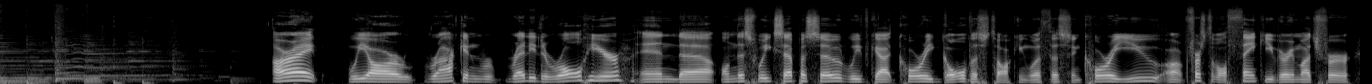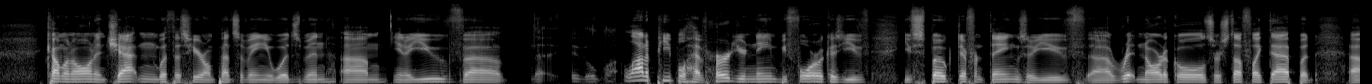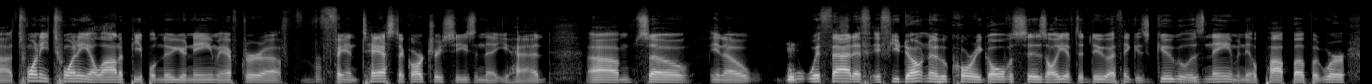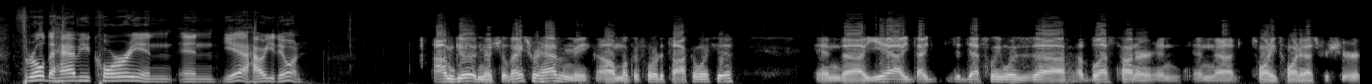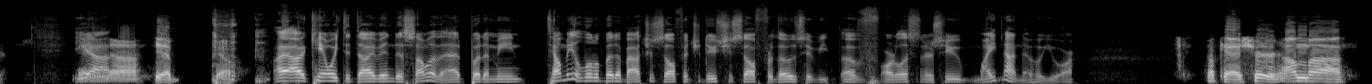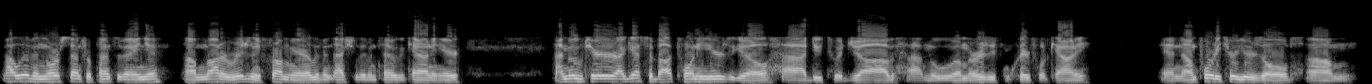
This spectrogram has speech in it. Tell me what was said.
All right, we are rocking ready to roll here and uh, on this week's episode we've got corey golvis talking with us and corey you are first of all thank you very much for coming on and chatting with us here on Pennsylvania Woodsman. Um, you know, you've uh, a lot of people have heard your name before because you've you've spoke different things or you've uh, written articles or stuff like that. But uh, 2020, a lot of people knew your name after a f- fantastic archery season that you had. Um, so you know. With that, if, if you don't know who Corey Golvis is, all you have to do, I think, is Google his name and he'll pop up. But we're thrilled to have you, Corey, and, and yeah, how are you doing? I'm good, Mitchell. Thanks for having me. I'm looking forward to talking with you and uh, yeah, I, I definitely was uh, a blessed hunter in in uh, 2020. That's for sure. Yeah, and, uh, yeah. yeah. I, I can't wait to dive into some of that. But I mean, tell me a little bit about yourself. Introduce yourself for those of you, of our listeners who might not know who you are. Okay, sure. I'm uh, I live in north central Pennsylvania. I'm not originally from here. I live in actually live in Tioga County here. I moved here, I guess, about 20 years ago uh, due to a job. I'm originally from Clearfield County, and I'm 43 years old. Um,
